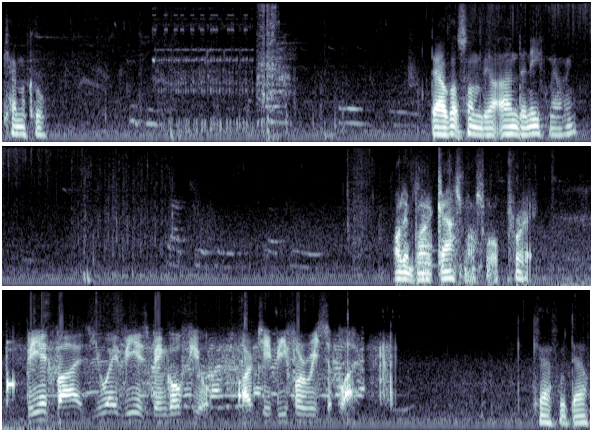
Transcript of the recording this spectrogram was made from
chemical. There, I've got somebody underneath me, I think. I didn't buy a gas mask, what a prick. Be advised, UAV is bingo fuel. RTB for resupply. Careful, Dale.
